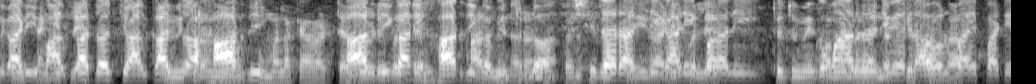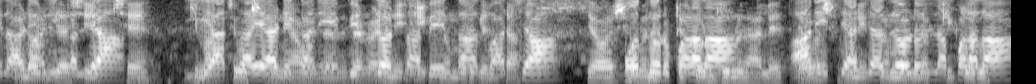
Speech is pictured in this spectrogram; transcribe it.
तर मित्रांनो हार्दिक- तुम्हाला काय वाटतं जोडीबद्दल? हार्दिक आज मित्रांनो अभिनंदन. कशी ही गाडी गाडी पळेल पळाली. ते तुम्ही कमेंटमध्ये नक्की सांगा. पाटील आडवली माझी अशी. इच्छा आहे की यांचा या ठिकाणी बिदरचा बेताज बादशाह मथुर पळाला आणि त्याच्या जोडीला पळाला.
